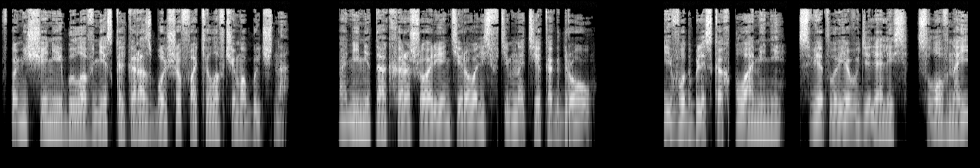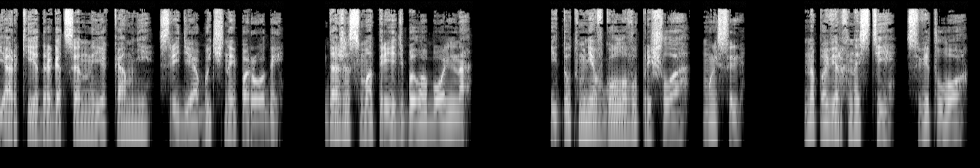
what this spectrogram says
в помещении было в несколько раз больше факелов, чем обычно. Они не так хорошо ориентировались в темноте, как дроу. И в отблесках пламени светлые выделялись, словно яркие драгоценные камни среди обычной породы. Даже смотреть было больно. И тут мне в голову пришла мысль. На поверхности светло.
